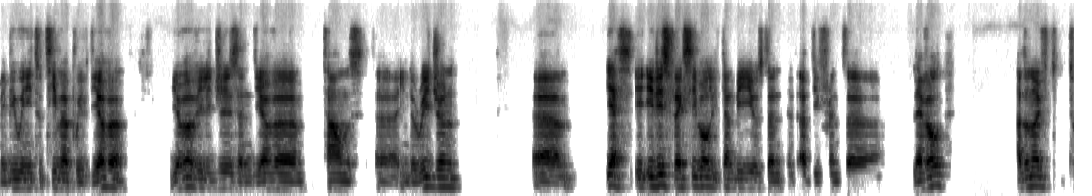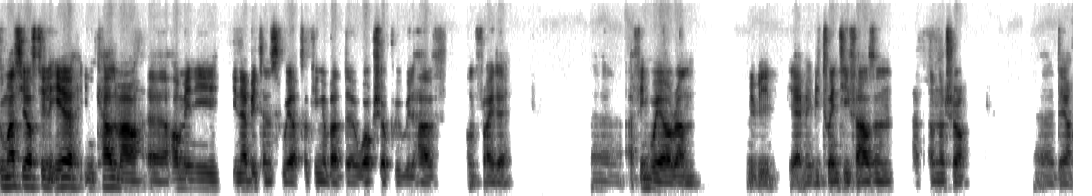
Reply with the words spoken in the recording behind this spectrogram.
maybe we need to team up with the other, the other villages and the other towns uh, in the region. Um, yes, it, it is flexible. It can be used at, at different uh, level. I don't know if Thomas, you're still here in Kalmar. Uh, how many inhabitants we are talking about the workshop we will have on Friday? Uh, I think we are around maybe yeah maybe twenty thousand. I'm not sure. Uh, there.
